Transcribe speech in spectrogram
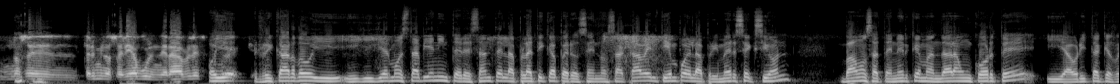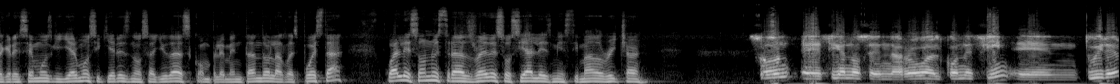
no sé, el término sería vulnerables. Oye, Ricardo y, y, Guillermo, está bien interesante la plática, pero se nos acaba el tiempo de la primera sección. Vamos a tener que mandar a un corte y ahorita que regresemos, Guillermo, si quieres nos ayudas complementando la respuesta. ¿Cuáles son nuestras redes sociales, mi estimado Richard? Son, eh, síganos en arroba halconesfin en Twitter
